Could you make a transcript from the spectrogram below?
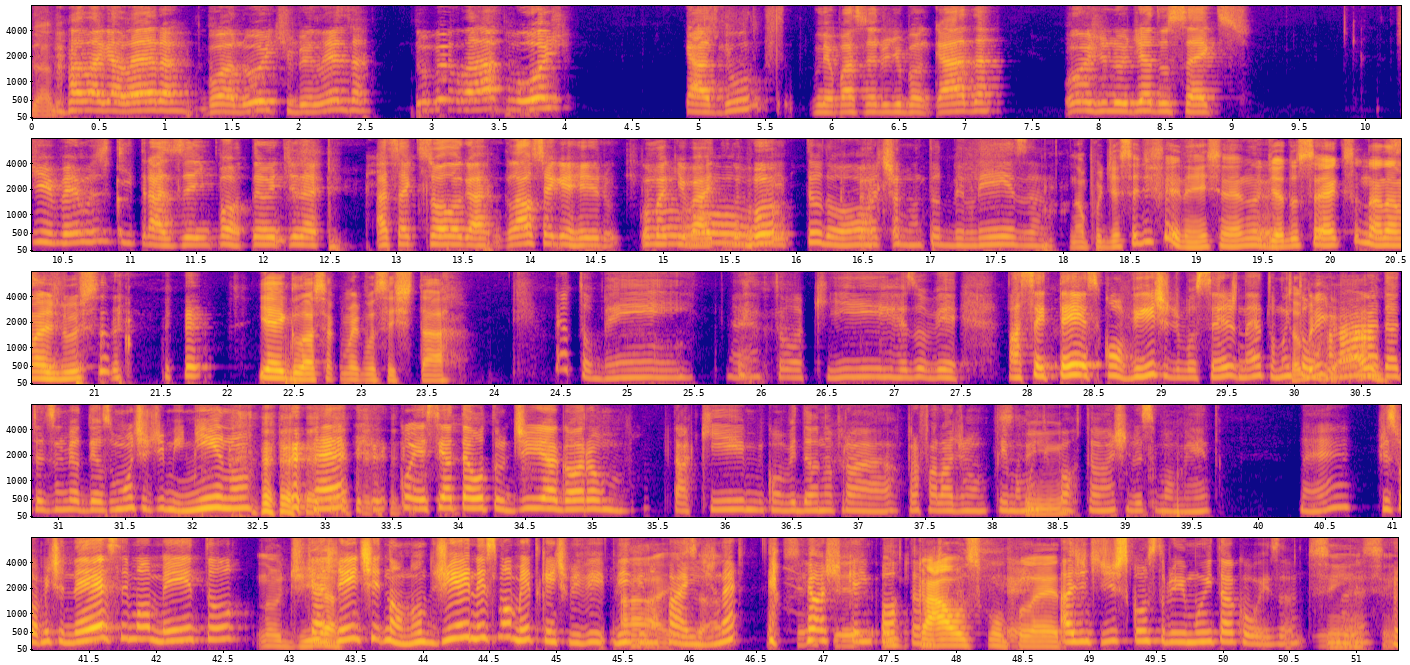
Risada. Fala galera, boa noite, beleza? Do meu lado hoje, Cadu, meu parceiro de bancada. Hoje, no dia do sexo, tivemos que trazer, importante, né? A sexóloga Glaucia Guerreiro. Como é que vai? Tudo bom? Tudo ótimo, tudo beleza. Não podia ser diferente, né? No dia do sexo, nada mais justo. E aí, Glócia, como é que você está? Eu tô bem, né? Tô aqui, resolvi, aceitei esse convite de vocês, né? Tô muito Muito honrada, tô dizendo, meu Deus, um monte de menino, né? Conheci até outro dia, agora tá aqui me convidando para falar de um tema muito Sim. importante nesse momento, né? Principalmente nesse momento No que dia, a gente, não, no dia e nesse momento que a gente vive, vive Ah, no país, exato. né? Eu acho que é Certeza. um importante caos completo. a gente desconstruir muita coisa. Sim, né? sim.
